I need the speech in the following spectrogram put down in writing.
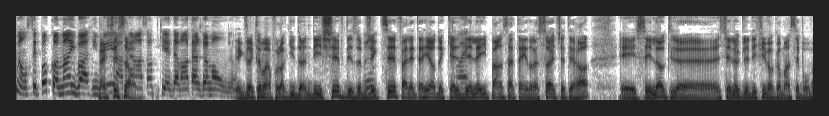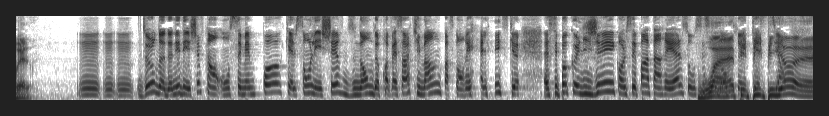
mais on ne sait pas comment il va arriver Ben, c'est à ça. faire en sorte qu'il y ait davantage de monde. là. Exactement. Il va falloir qu'il donne des chiffres, des objectifs, à l'intérieur de quel Ouais. délai il pense atteindre ça, etc. Et c'est là que le, c'est là que le défi va commencer pour vrai, là. Hum, hum. Dur de donner des chiffres quand on ne sait même pas quels sont les chiffres du nombre de professeurs qui manquent parce qu'on réalise que euh, c'est pas colligé, qu'on le sait pas en temps réel. Ça aussi, Ouais, puis il y a euh,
